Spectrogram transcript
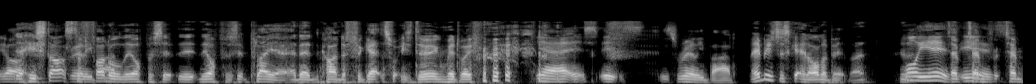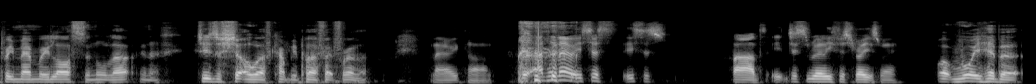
Oh, yeah, he starts really to funnel bad. the opposite the, the opposite player, and then kind of forgets what he's doing midway through. Yeah, it's it's it's really bad. Maybe he's just getting on a bit, man. You Well, he is, Tem- he tempor- is. Temporary memory loss and all that. You know, Jesus Shuttleworth can't be perfect forever. No, he can't. But I don't know. It's just it's just bad. It just really frustrates me. Well, Roy Hibbert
